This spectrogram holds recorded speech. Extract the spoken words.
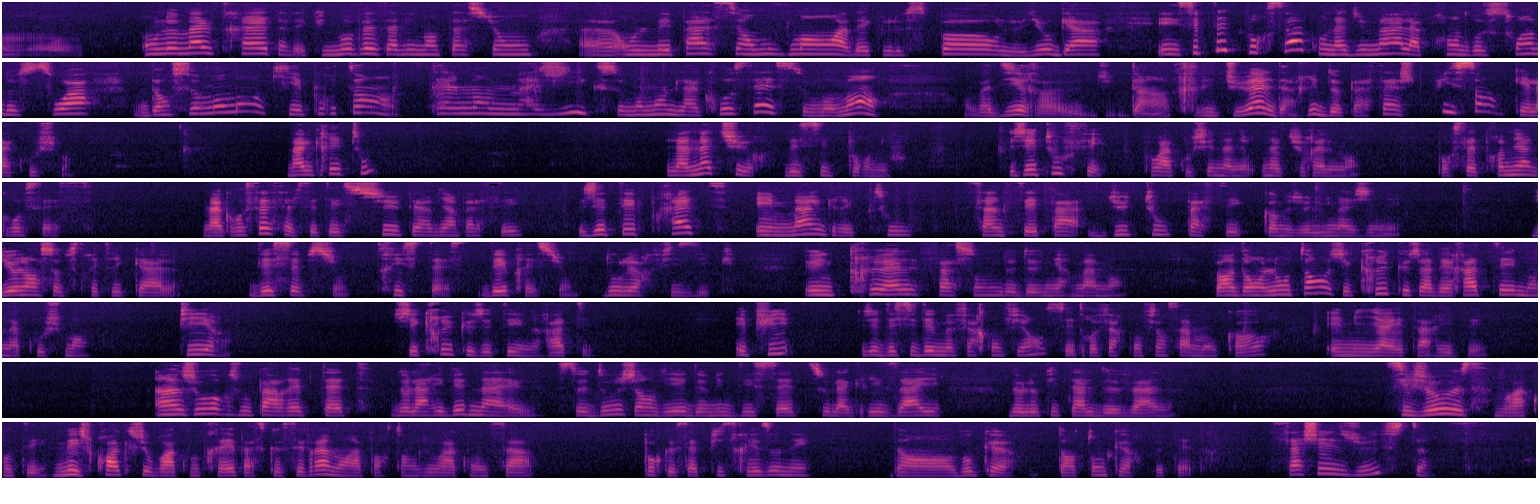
on, le maltraite avec une mauvaise alimentation, euh, on le met pas assez en mouvement avec le sport, le yoga. Et c'est peut-être pour ça qu'on a du mal à prendre soin de soi dans ce moment qui est pourtant tellement magique, ce moment de la grossesse, ce moment, on va dire, euh, d'un rituel, d'un rite de passage puissant qu'est l'accouchement. Malgré tout, la nature décide pour nous. J'ai tout fait pour accoucher naturellement, pour cette première grossesse. Ma grossesse, elle s'était super bien passée. J'étais prête et malgré tout, Ça ne s'est pas du tout passé comme je l'imaginais. Violence obstétricale, déception, tristesse, dépression, douleur physique. Une cruelle façon de devenir maman. Pendant longtemps, j'ai cru que j'avais raté mon accouchement. Pire, j'ai cru que j'étais une ratée. Et puis, j'ai décidé de me faire confiance et de refaire confiance à mon corps, et Mia est arrivée. Un jour, je vous parlerai peut-être de l'arrivée de Naël, ce 12 janvier 2017, sous la grisaille de l'hôpital de Vannes. Si j'ose vous raconter, mais je crois que je vous raconterai parce que c'est vraiment important que je vous raconte ça pour que ça puisse résonner dans vos cœurs, dans ton cœur peut-être. Sachez juste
